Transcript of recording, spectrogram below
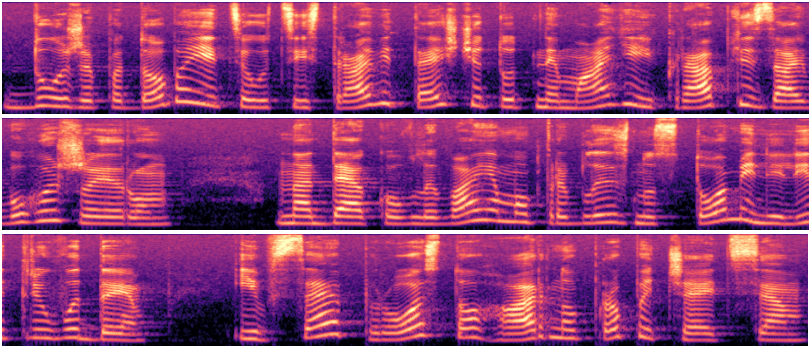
Дуже подобається у цій страві те, що тут немає і краплі зайвого жиру. На деко вливаємо приблизно 100 мл води. І все просто гарно пропечеться.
